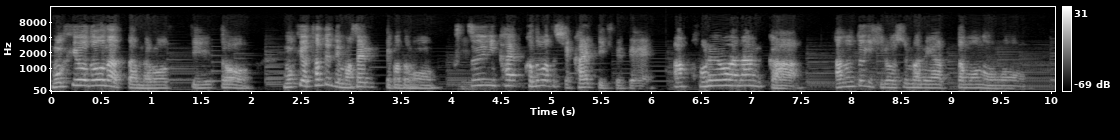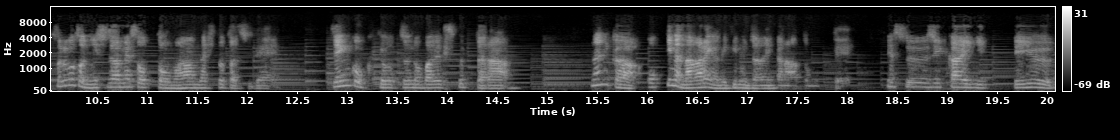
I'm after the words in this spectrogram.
目標どうなったんだろうっていうと、目標立ててませんってことも、普通にか言葉として返ってきてて、あ、これはなんか、あの時広島でやったものを、それこそ西田メソッドを学んだ人たちで、全国共通の場で作ったら、何か大きな流れができるんじゃないかなと思って、で、数字会議っていう、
